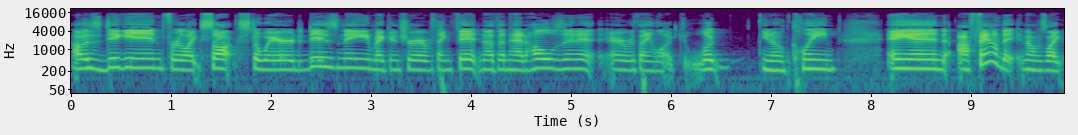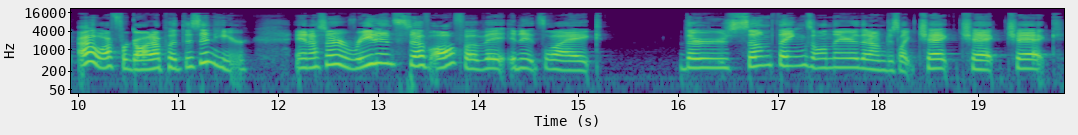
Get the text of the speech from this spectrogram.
I was digging for like socks to wear to Disney, making sure everything fit, nothing had holes in it, everything looked looked you know clean, and I found it, and I was like, oh, I forgot I put this in here, and I started reading stuff off of it, and it's like there's some things on there that I'm just like check, check, check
